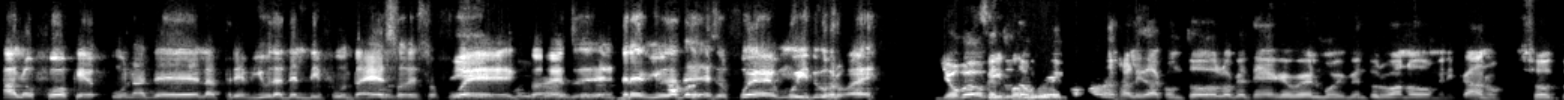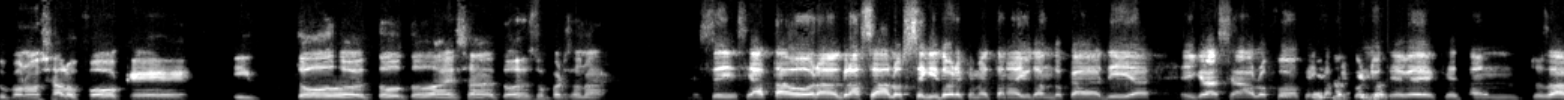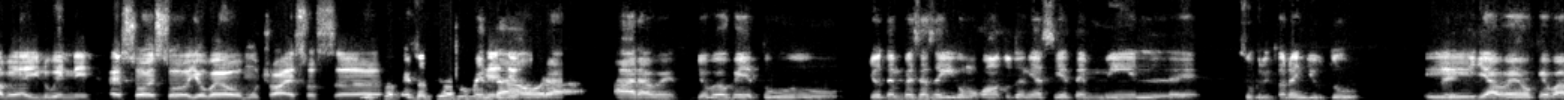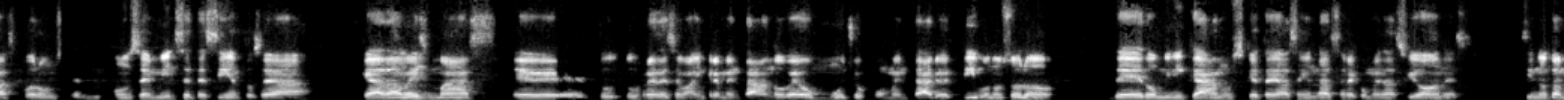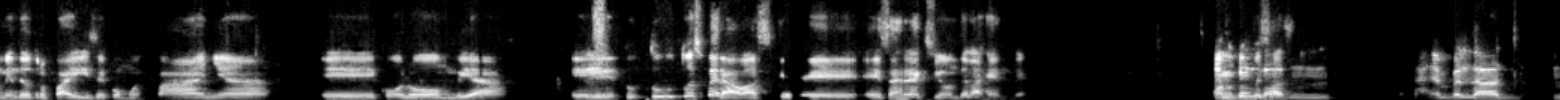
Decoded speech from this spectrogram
a lo que una de las tres viudas del difunto. Eso, eso fue, el tres viudas, eso fue muy duro, ¿eh? Yo veo que tú estás muy en realidad con todo lo que tiene que ver el movimiento urbano dominicano. So, tú conoces a los foques y todo, todo, toda esa, todos esos personajes. Sí, sí, hasta ahora, gracias a los seguidores que me están ayudando cada día y gracias a los foques y Capricornio TV que están, tú sabes, y Luini, eso, eso, yo veo mucho a esos. Uh, eso, te iba a comentar ahora, árabe. Yo veo que tú, yo te empecé a seguir como cuando tú tenías 7000 eh, suscriptores en YouTube y ya veo que vas por 11.700, o sea, cada vez más eh, tus redes se van incrementando, veo muchos comentarios activos, no solo de dominicanos que te hacen las recomendaciones, sino también de otros países como España, eh, Colombia. Eh, ¿tú, tú, esperabas que esa reacción de la gente? En verdad, en verdad,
